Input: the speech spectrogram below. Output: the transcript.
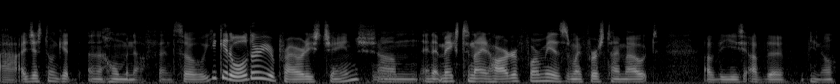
uh, I just don't get uh, home enough. And so you get older, your priorities change, Mhm. um, and it makes tonight harder for me. This is my first time out of the of the you know.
